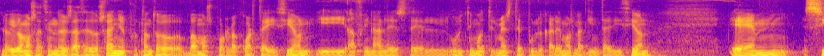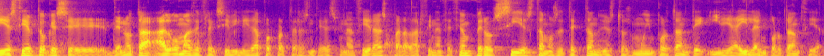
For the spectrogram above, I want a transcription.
lo llevamos haciendo desde hace dos años, por tanto vamos por la cuarta edición y a finales del último trimestre publicaremos la quinta edición. Eh, sí es cierto que se denota algo más de flexibilidad por parte de las entidades financieras para dar financiación, pero sí estamos detectando, y esto es muy importante, y de ahí la importancia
